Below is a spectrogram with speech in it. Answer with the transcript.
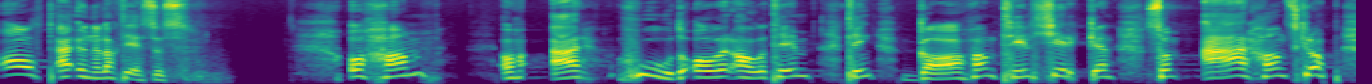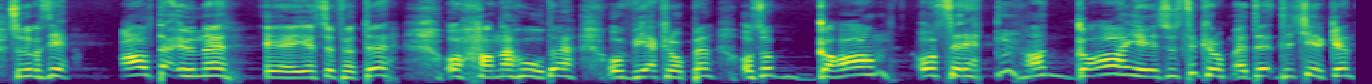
Alt er underlagt Jesus. Og han og er hodet over alle ting, ting, gav han til kirken, som er hans kropp. Så du kan si alt er under Jesu føtter, og han er hodet, og vi er kroppen. Og så ga han oss retten. Han ga Jesus til, kroppen, til, til kirken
